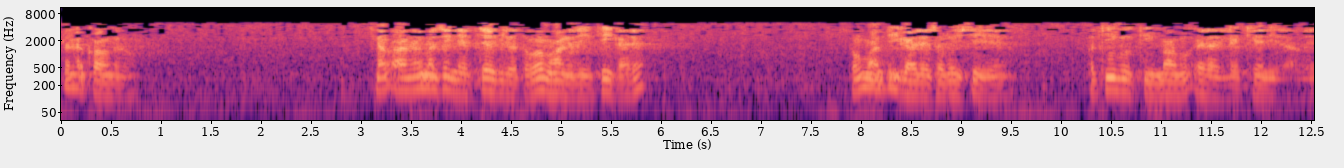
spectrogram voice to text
ဘယ်လိုကောင်းသလဲနောက်အာရုံမစိတ်နဲ့တည့်ပြီးတော့သဘောမှန်လေးသိလာတယ်ဘုံမှသိလာတယ်ဆိုလို့ရှိရင် အတိမှုတိမမှုအဲ့ဒါလည်းခင်းနေတာပဲ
